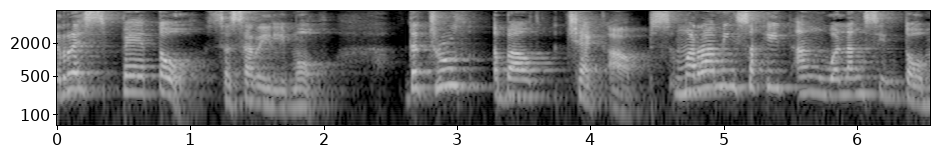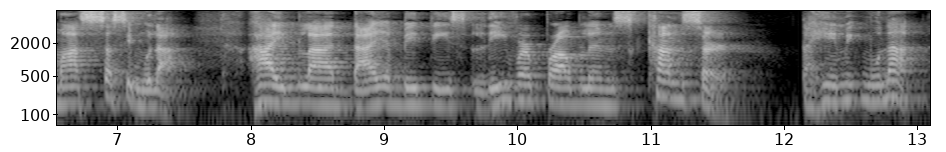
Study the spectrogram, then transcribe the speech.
respeto sa sarili mo. The truth about check-ups, maraming sakit ang walang sintomas sa simula. High blood, diabetes, liver problems, cancer. Tahimik muna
